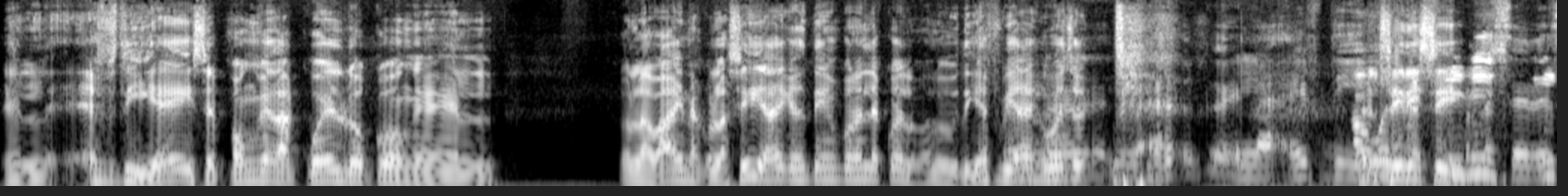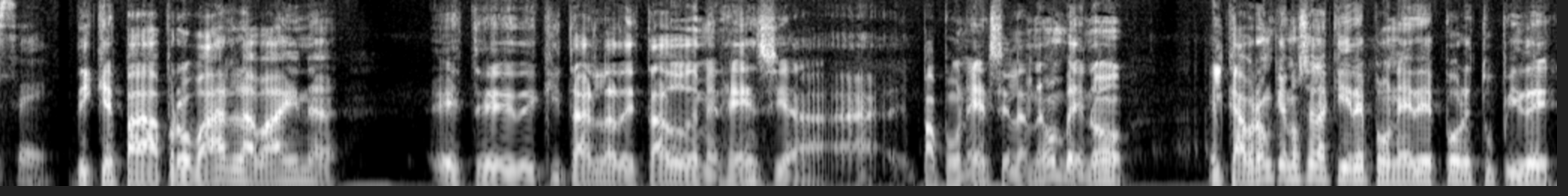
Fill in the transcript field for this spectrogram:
el FDA se ponga de acuerdo con el con la vaina, con la CIA, ¿eh? que se tienen que poner de acuerdo? El. La, la, la FDA. El CDC. De que para aprobar la vaina, este, de quitarla de estado de emergencia, para ponérsela. No, hombre, no. El cabrón que no se la quiere poner es por estupidez.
